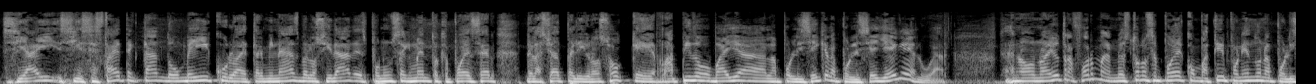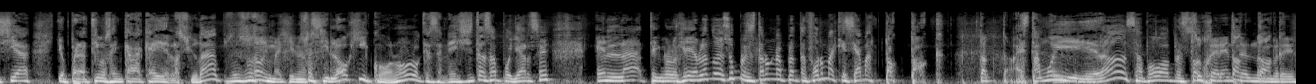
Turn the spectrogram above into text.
si hay, si se está detectando un vehículo a determinadas velocidades por un segmento que puede ser de la ciudad peligroso, que rápido vaya la policía y que la policía llegue al lugar. O sea, no, no hay otra forma. No, esto no se puede combatir poniendo una policía y operativos en cada calle de la ciudad. Pues eso, es, eso es ilógico, ¿no? Lo que se necesita es apoyarse en la tecnología. Y hablando de eso, presentaron una plataforma que se llama TokTok. TokTok. Está muy, ¿no? Sugerente el nombre.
